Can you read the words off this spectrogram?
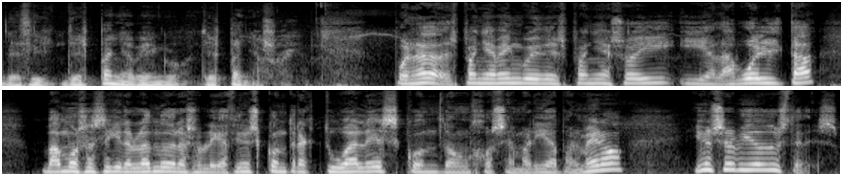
Decir, de España vengo, de España soy. Pues nada, de España vengo y de España soy y a la vuelta vamos a seguir hablando de las obligaciones contractuales con don José María Palmero y un servidor de ustedes.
